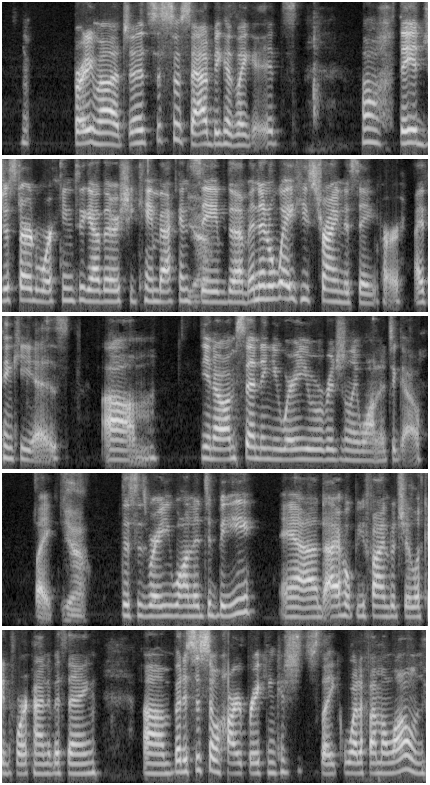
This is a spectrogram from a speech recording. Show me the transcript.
Pretty much. And it's just so sad because like it's oh, they had just started working together. She came back and Yeah. saved him. And in a way he's trying to save her. I think he is. Um, you know, I'm sending you where you originally wanted to go. Like Yeah, this is where you wanted to be and I hope you find what you're looking for kind of a thing. Um, but it's just so heartbreaking because it's like, what if I'm alone?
